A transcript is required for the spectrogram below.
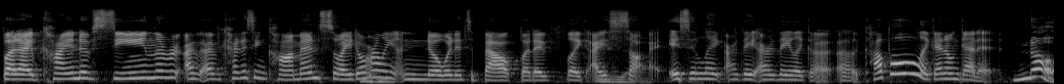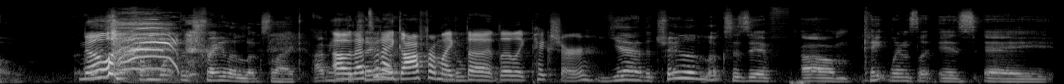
but I've kind of seen the. I've, I've kind of seen comments, so I don't really know what it's about. But I've like I saw. Is it like are they are they like a, a couple? Like I don't get it. No. No. From what the trailer looks like. I mean, Oh, that's what I got from like the- the the like picture. Yeah, the trailer looks as if um, Kate Winslet is a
